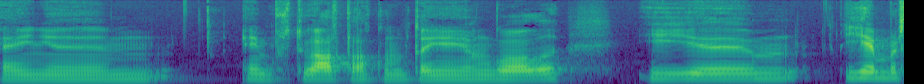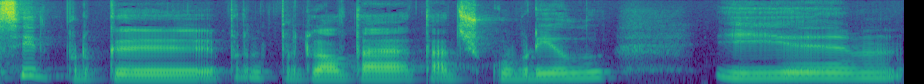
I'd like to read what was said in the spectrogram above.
em, eh, em Portugal, tal como tem em Angola, e, eh, e é merecido, porque pronto, Portugal está, está a descobri-lo e, eh,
